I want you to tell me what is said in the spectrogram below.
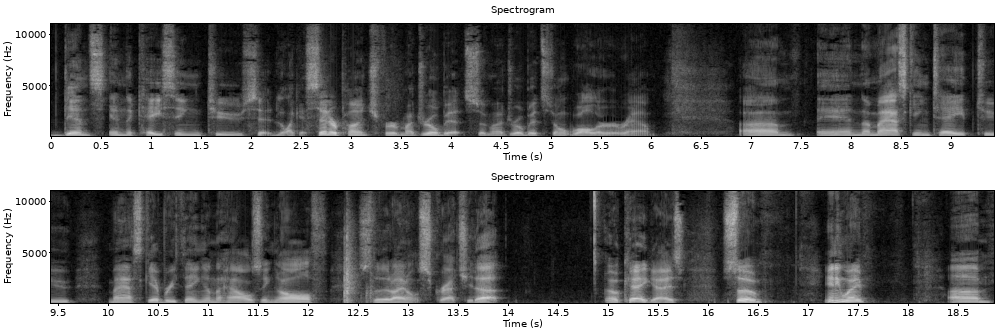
dents in the casing to sit like a center punch for my drill bits so my drill bits don't waller around. Um, and the masking tape to mask everything on the housing off so that I don't scratch it up. Okay, guys. So, anyway, um,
